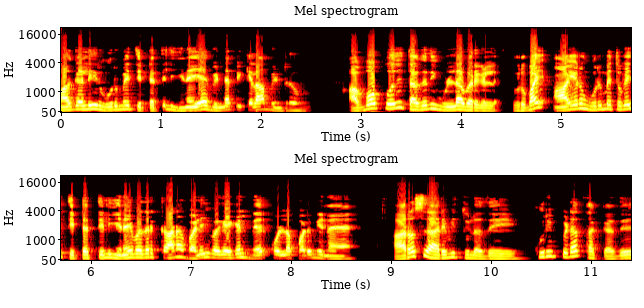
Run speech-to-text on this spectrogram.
மகளிர் உரிமை திட்டத்தில் இணைய விண்ணப்பிக்கலாம் என்றும் அவ்வப்போது தகுதி உள்ளவர்கள் ரூபாய் ஆயிரம் உரிமை தொகை திட்டத்தில் இணைவதற்கான வழிவகைகள் மேற்கொள்ளப்படும் என அரசு அறிவித்துள்ளது. குறிப்பிடத்தக்கது.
